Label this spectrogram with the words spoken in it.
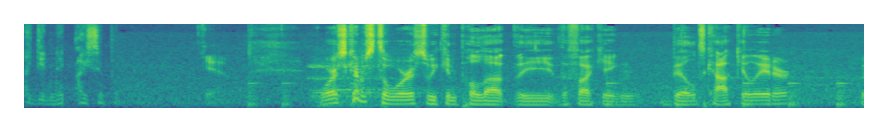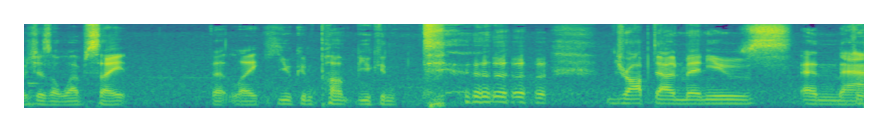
I didn't. I simple. Yeah. Worst comes to worst, we can pull out the the fucking build calculator, which is a website that like you can pump, you can drop down menus and math.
